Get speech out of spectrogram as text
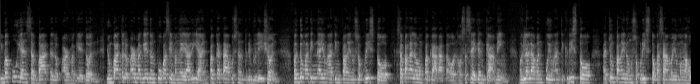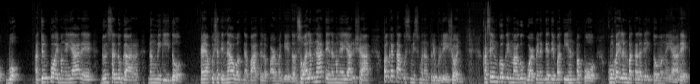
iba po yan sa Battle of Armageddon. Yung Battle of Armageddon po kasi mangyayari yan pagkatapos ng tribulation. Pag dumating na yung ating Panginoong Kristo sa pangalawang pagkakataon o sa second coming. Maglalaban po yung Antikristo at yung Panginoong Kristo kasama yung mga hukbo. At yun po ay mangyayari doon sa lugar ng Megiddo. Kaya po siya tinawag na Battle of Armageddon. So alam natin na mangyayari siya pagkatapos mismo ng tribulation. Kasi yung Gog and Magog War, pinagdedebatihan pa po kung kailan ba talaga ito mangyayari.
